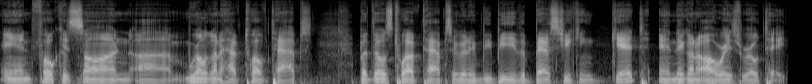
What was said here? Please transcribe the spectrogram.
and focus on. Um, we're only going to have twelve taps but those 12 taps are going to be, be the best you can get and they're going to always rotate.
